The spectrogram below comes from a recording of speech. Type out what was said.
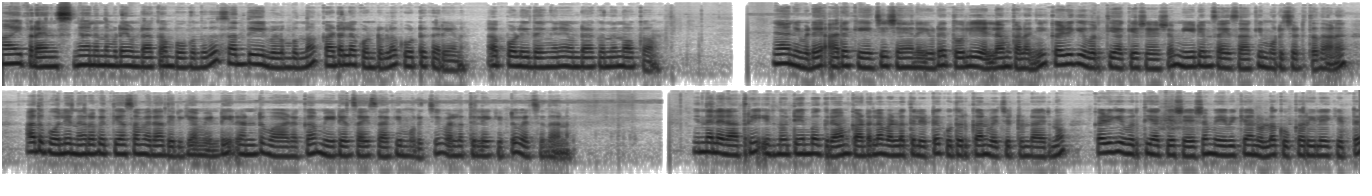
ഹായ് ഫ്രണ്ട്സ് ഞാനിന്നിവിടെ ഉണ്ടാക്കാൻ പോകുന്നത് സദ്യയിൽ വിളമ്പുന്ന കടല കൊണ്ടുള്ള കൂട്ടുകറിയാണ്. അപ്പോൾ ഇതെങ്ങനെ ഉണ്ടാക്കുന്നത് നോക്കാം. ഞാനിവിടെ അര കെ ജി ചേനയുടെ തൊലിയെല്ലാം കളഞ്ഞ് കഴുകി വൃത്തിയാക്കിയ ശേഷം മീഡിയം സൈസാക്കി മുറിച്ചെടുത്തതാണ്. അതുപോലെ നിറവ്യത്യാസം വരാതിരിക്കാൻ വേണ്ടി രണ്ട് വാഴക്ക മീഡിയം സൈസാക്കി മുറിച്ച് വെള്ളത്തിലേക്കിട്ട് വെച്ചതാണ്. ഇന്നലെ രാത്രി ഇരുന്നൂറ്റി അമ്പത് ഗ്രാം കടല വെള്ളത്തിലിട്ട് കുതിർക്കാൻ വെച്ചിട്ടുണ്ടായിരുന്നു. കഴുകി വൃത്തിയാക്കിയ ശേഷം വേവിക്കാനുള്ള കുക്കറിലേക്കിട്ട്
